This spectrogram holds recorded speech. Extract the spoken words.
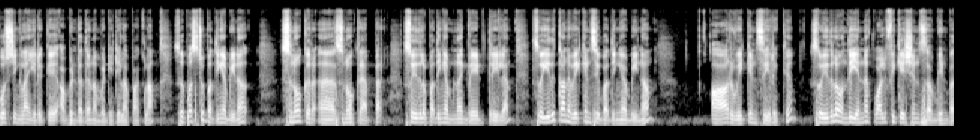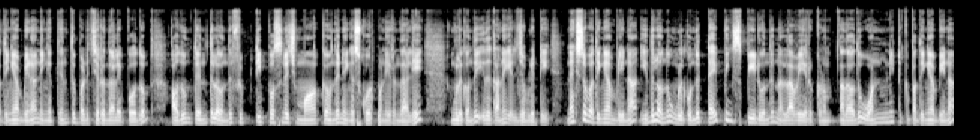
போஸ்டிங்லாம் இருக்குது அப்படின்றத நம்ம டீட்டெயிலாக பார்க்கலாம். ஸோ ஃபஸ்ட்டு பார்த்தீங்க அப்படின்னா ஸ்னோ ஸ்னோ கிராப்பர் ஸோ இதில் பார்த்தீங்க அப்படின்னா கிரேட் த்ரீல ஸோ இதுக்கான வேகன்சி பார்த்தீங்க அப்படின்னா ஆறு வேக்கன்சி இருக்குது ஸோ இதில் வந்து என்ன குவாலிஃபிகேஷன்ஸ் அப்படின்னு பார்த்தீங்க அப்படின்னா நீங்கள் டென்த்து படிச்சிருந்தாலே போதும். அதுவும் டென்த்தில் வந்து ஃபிஃப்டி பர்சன்டேஜ் மார்க்கை வந்து நீங்கள் ஸ்கோர் பண்ணியிருந்தாலே உங்களுக்கு வந்து இதுக்கான எலிஜிபிலிட்டி நெக்ஸ்ட்டு பார்த்தீங்க அப்படின்னா இதில் வந்து உங்களுக்கு வந்து டைப்பிங் ஸ்பீடு வந்து நல்லாவே இருக்கணும். அதாவது ஒன் மினிட்டுக்கு பார்த்தீங்க அப்படின்னா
